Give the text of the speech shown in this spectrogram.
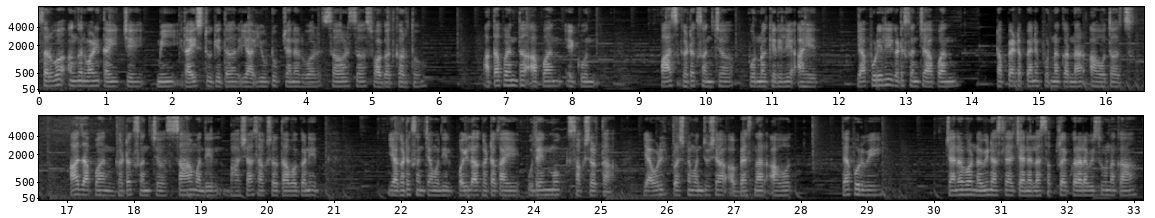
सर्व अंगणवाडी ताईचे मी राईस टुगेदर या यूट्यूब चॅनलवर सहर्ष स्वागत करतो. आतापर्यंत आपण एकूण पाच घटक संच पूर्ण केलेले आहेत. यापुढीलही घटक संच आपण टप्प्याटप्प्याने पूर्ण करणार आहोतच. आज आपण घटक संच सहामधील भाषा साक्षरता व गणित या घटक संचामधील पहिला घटक आहे उदयनमुख साक्षरता. यावरील प्रश्नमंजुषा अभ्यासणार आहोत. त्यापूर्वी चॅनलवर नवीन असल्यास चॅनलला सबस्क्राईब करायला विसरू नका.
